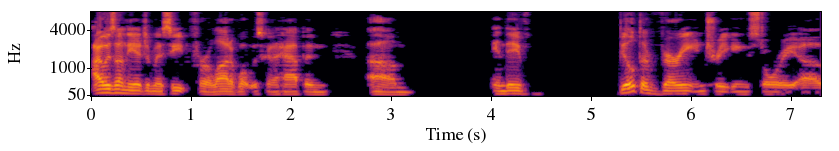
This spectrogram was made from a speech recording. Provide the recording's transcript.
I was on the edge of my seat for a lot of what was going to happen. Um, and they've built a very intriguing story of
